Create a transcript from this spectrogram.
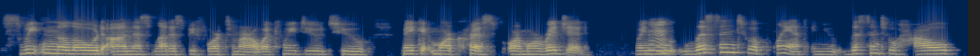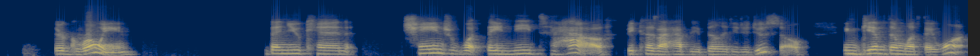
sweeten the load on this lettuce before tomorrow? What can we do to make it more crisp or more rigid? When hmm. you listen to a plant and you listen to how they're growing, then you can change what they need to have because I have the ability to do so and give them what they want.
